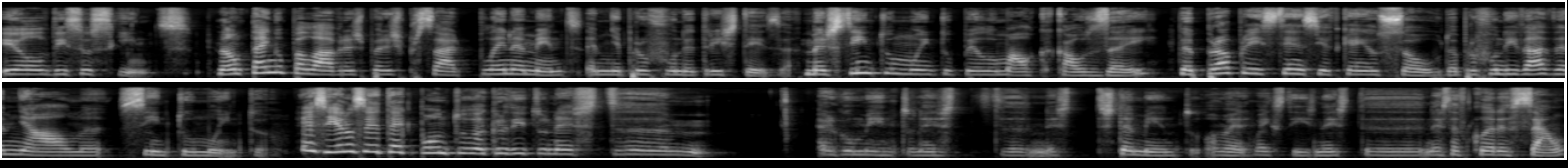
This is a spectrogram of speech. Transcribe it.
ele disse o seguinte: Não tenho palavras para expressar plenamente a minha profunda tristeza, mas sinto muito pelo mal que causei, da própria essência de quem eu sou, da profundidade da minha alma, sinto muito. É assim, eu não sei até que ponto acredito neste hum, argumento, neste, neste testamento, ou como é que se diz, neste, nesta declaração,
